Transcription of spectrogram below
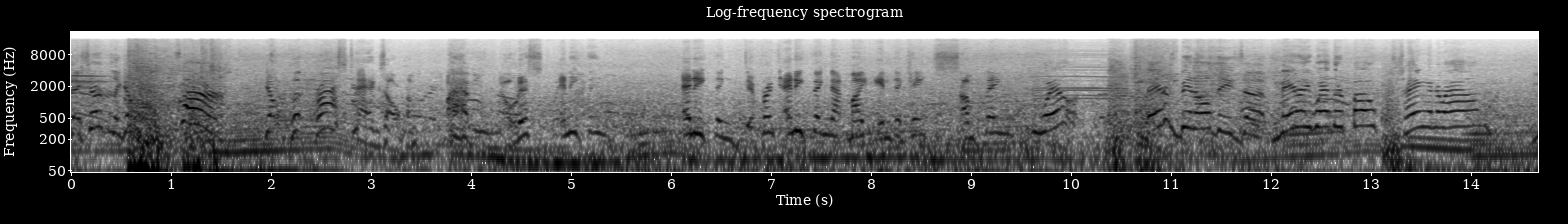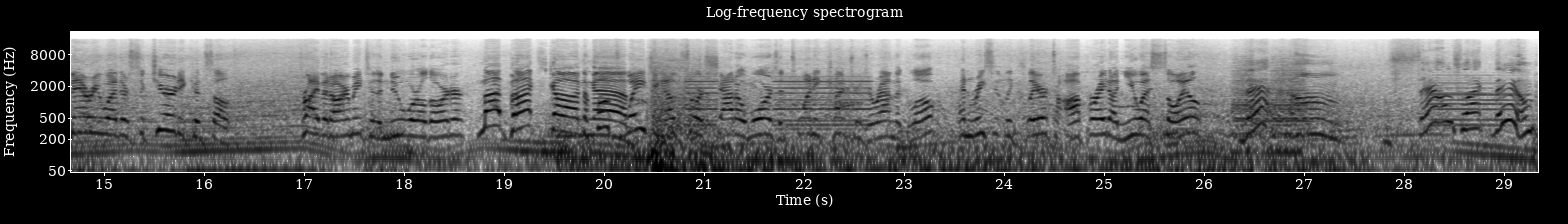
They certainly don't... Sir! Don't put price tags on them. Have you noticed anything? Anything different? Anything that might indicate something? Well, there's been all these uh, Merryweather folks hanging around. Merryweather Security Consulting. Private army to the New World Order. My butt's gone The folks numb. waging outsourced shadow wars in 20 countries around the globe and recently cleared to operate on U.S. soil. That, um, sounds like them.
